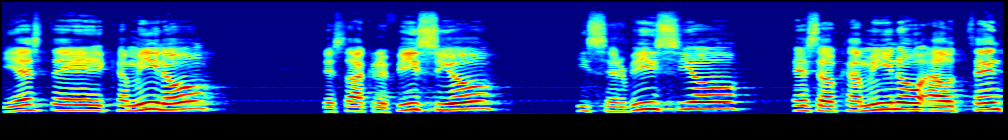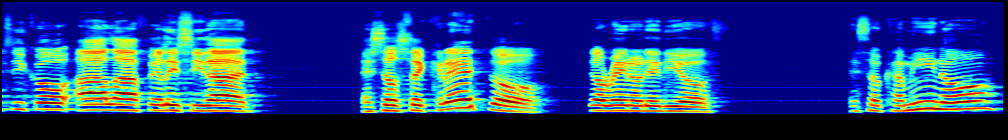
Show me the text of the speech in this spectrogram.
Y este camino de sacrificio y servicio es el camino auténtico a la felicidad. Es el secreto del reino de Dios. Es el camino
